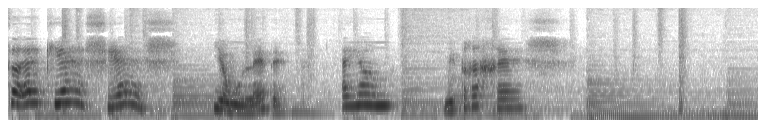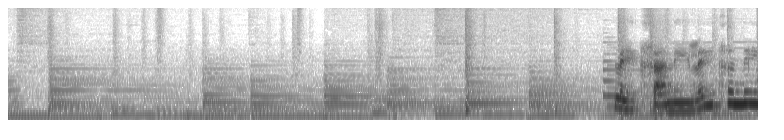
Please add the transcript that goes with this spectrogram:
צועק יש, יש, יום הולדת, היום מתרחש. ליצני ליצני,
